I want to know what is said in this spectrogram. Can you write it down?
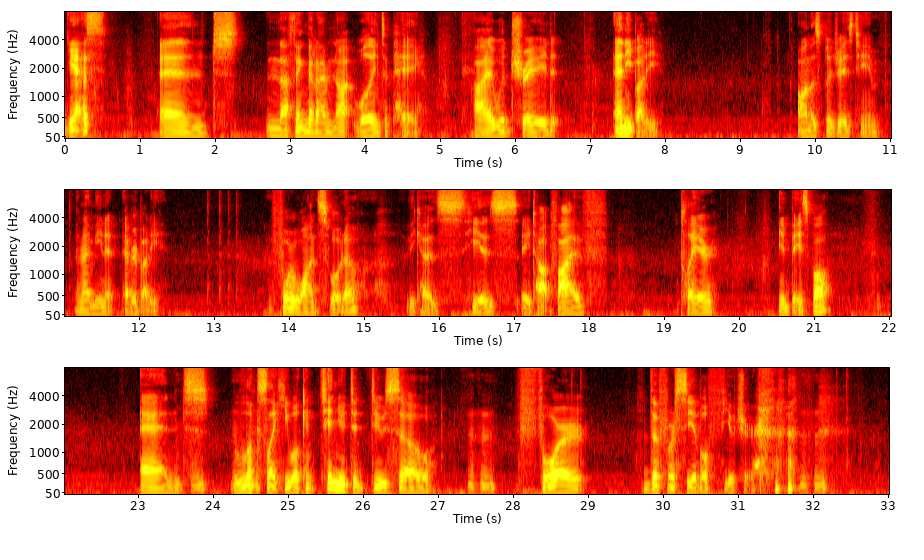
Yes. and nothing that I'm not willing to pay. I would trade anybody on this Blue Jays team, and I mean it, everybody, for Juan Swoto, because he is a top five player in baseball, and mm-hmm. looks like he will continue to do so mm-hmm. for the foreseeable future.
